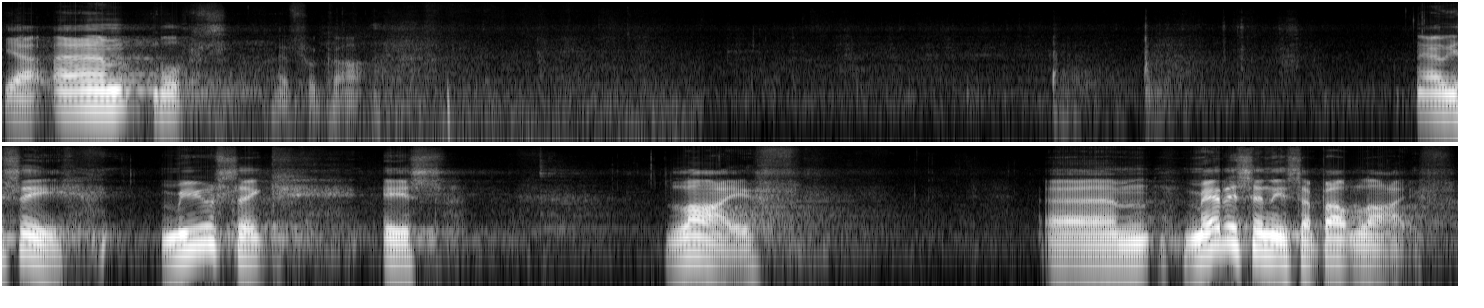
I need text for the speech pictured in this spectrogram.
Yeah, um, whoops, I forgot. Now you see, music is life. Um, medicine is about life,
